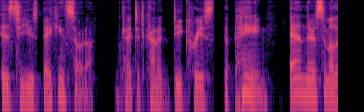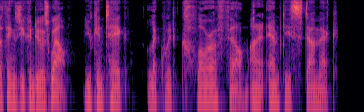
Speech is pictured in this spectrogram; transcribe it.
is to use baking soda, okay, to kind of decrease the pain. And there's some other things you can do as well. You can take liquid chlorophyll on an empty stomach.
